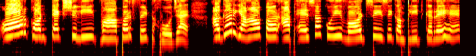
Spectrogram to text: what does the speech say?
और कॉन्टेक्चुअली वहाँ पर फिट हो जाए। अगर यहाँ पर आप ऐसा कोई वर्ड से इसे कंप्लीट कर रहे हैं,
